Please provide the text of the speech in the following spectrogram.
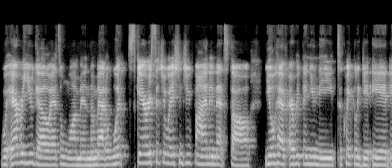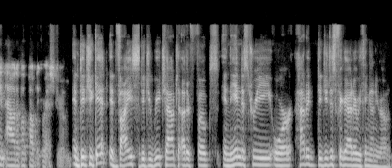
wherever you go as a woman, no matter what scary situations you find in that stall, you'll have everything you need to quickly get in and out of a public restroom. And did you get advice? Did you reach out to other folks in the industry or how did did you just figure out everything on your own?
